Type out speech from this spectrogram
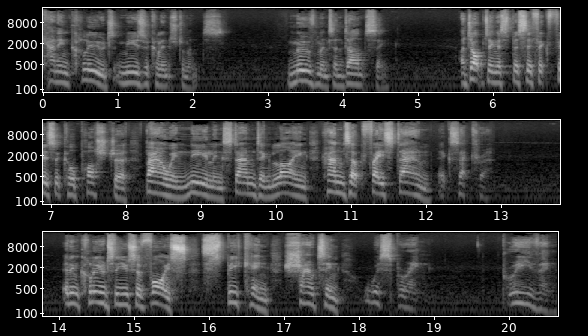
can include musical instruments, movement, and dancing, adopting a specific physical posture, bowing, kneeling, standing, lying, hands up, face down, etc. It includes the use of voice, speaking, shouting, whispering, breathing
